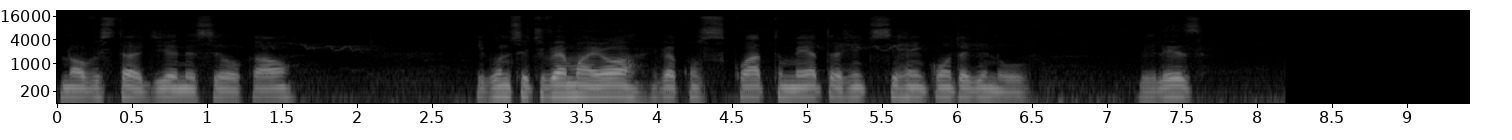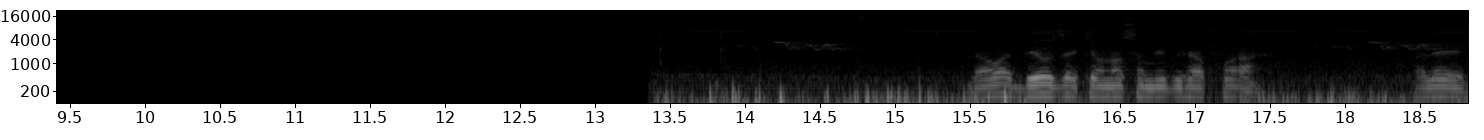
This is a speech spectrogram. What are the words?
nova estadia nesse local. E quando você tiver maior, tiver com uns 4 metros, a gente se reencontra de novo. Beleza? Dá um adeus aqui ao nosso amigo Jafar. Olha aí.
